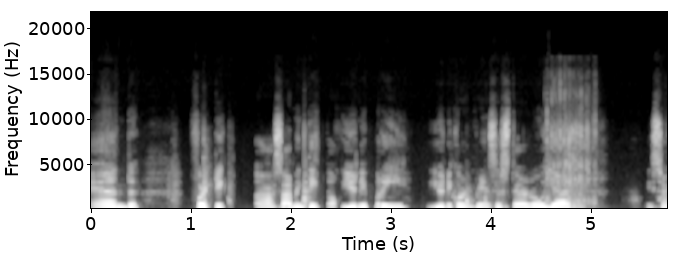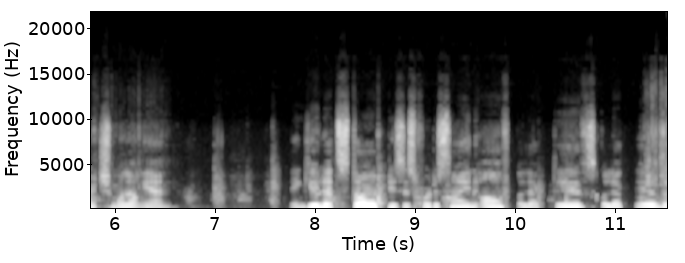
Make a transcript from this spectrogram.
And for tik ah, sa aming TikTok, Unipre, Unicorn Princess Tarot, yan. I-search mo lang yan. Thank you. Let's start. This is for the sign of collectives, collective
